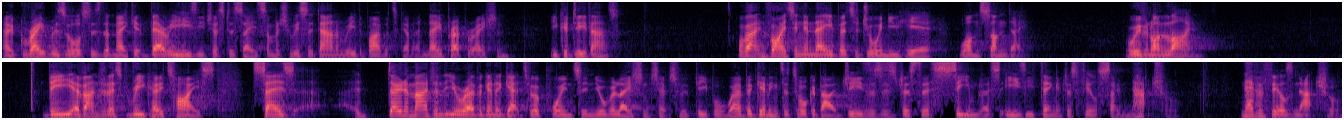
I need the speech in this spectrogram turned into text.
Uh, great resources that make it very easy just to say to someone, should we sit down and read the Bible together? No preparation. You could do that. What about inviting a neighbor to join you here one Sunday? Or even online? The evangelist Rico Tice says, don't imagine that you're ever going to get to a point in your relationships with people where beginning to talk about Jesus is just this seamless, easy thing. It just feels so natural. Never feels natural.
